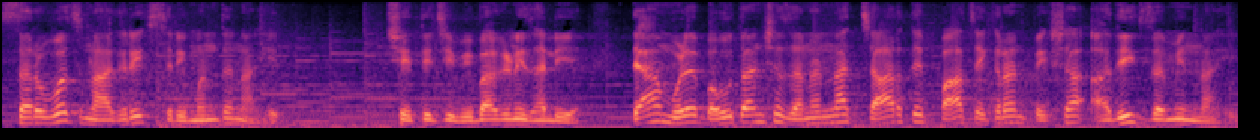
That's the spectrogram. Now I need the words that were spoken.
सर्वच नागरिक श्रीमंत नाहीत. शेतीची विभागणी झाली त्यामुळे बहुतांश जणांना चार ते पाच एकरांपेक्षा अधिक जमीन नाही.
